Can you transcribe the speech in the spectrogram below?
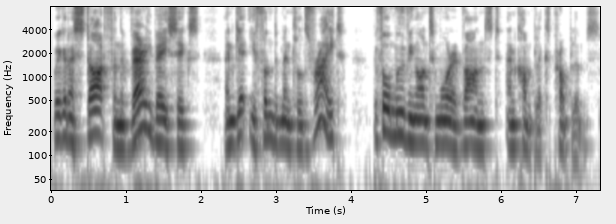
We're going to start from the very basics and get your fundamentals right before moving on to more advanced and complex problems.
